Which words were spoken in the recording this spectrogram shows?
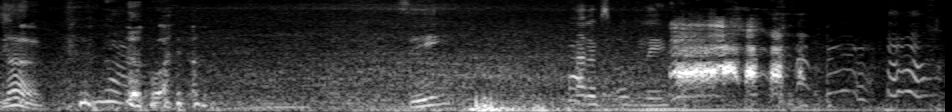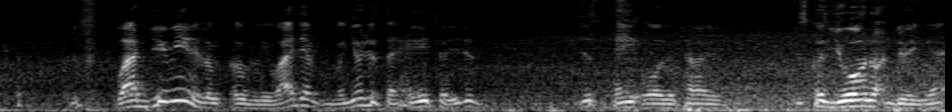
No. No. Why not? See? That looks ugly. Why do you mean it looks ugly? Why do you, you're just a hater. You just just hate all the time. Just because you're not doing it.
